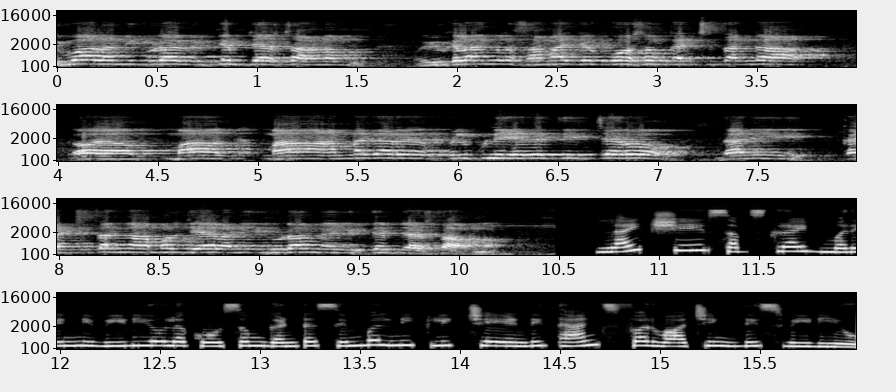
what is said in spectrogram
ఇవ్వాలని కూడా విజ్ఞప్తి చేస్తాను వికలాంగుల సమాజం కోసం ఖచ్చితంగా మా మా అన్నగారు పిలుపుని ఏదైతే ఇచ్చారో దాన్ని ఖచ్చితంగా అమలు చేయాలని కూడా మేము విజ్ఞప్తి చేస్తా ఉన్నాం. లైక్ షేర్ సబ్స్క్రైబ్ మరిన్ని వీడియోల కోసం గంట సింబల్ని క్లిక్ చేయండి. Thanks for watching this video.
